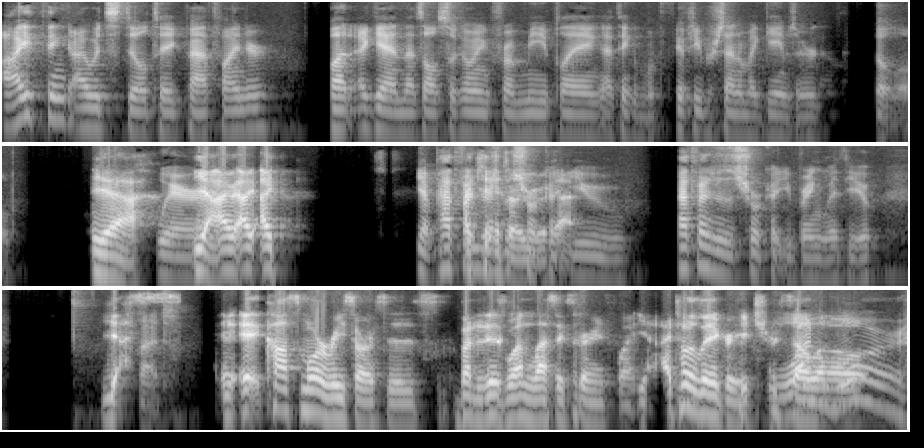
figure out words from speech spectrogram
I think I would still take Pathfinder, but again, that's also coming from me playing. I think about fifty percent of my games are solo. Yeah, Where yeah, I, I, I yeah, Pathfinder is the shortcut you. Pathfinder is a shortcut you bring with you. yes. But- it, it costs more resources, but it is one less experience point. Yeah, I totally agree. True One solo, more,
